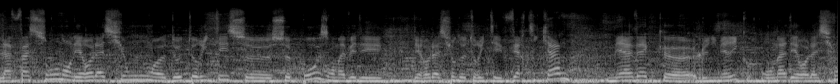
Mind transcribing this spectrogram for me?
la façon dont les relations d'autorité se, posent. On avait des, relations d'autorité verticales, mais avec le numérique, on a des relations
